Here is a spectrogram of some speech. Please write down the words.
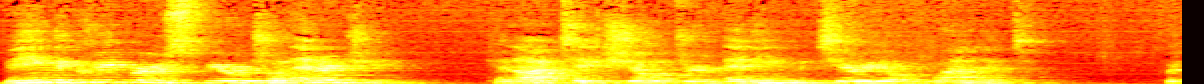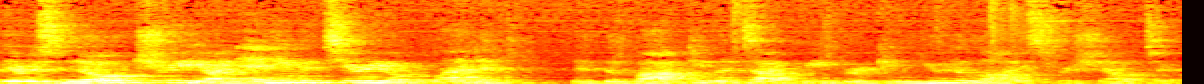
Being the creeper of spiritual energy cannot take shelter of any material planet, for there is no tree on any material planet that the Bhakti Lata creeper can utilize for shelter.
